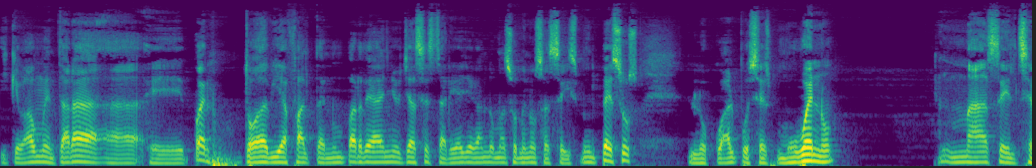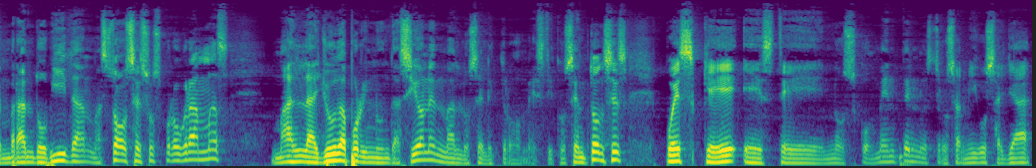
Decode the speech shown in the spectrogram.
y que va a aumentar a, eh, bueno, todavía falta en un par de años, ya se estaría llegando más o menos a seis mil pesos, lo cual pues es muy bueno, más el Sembrando Vida, más todos esos programas, más la ayuda por inundaciones, más los electrodomésticos. Entonces, pues que este, nos comenten nuestros amigos allá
